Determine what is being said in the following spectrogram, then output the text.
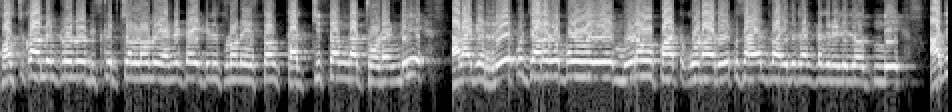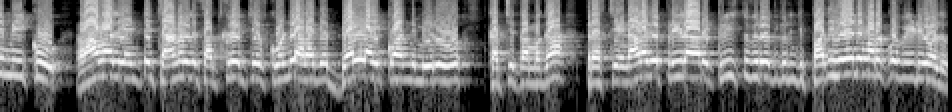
ఫస్ట్ కామెంట్ లోను డిస్క్రిప్షన్ లోను ఎండ్ టైటిల్స్ లోను ఇస్తాం. ఖచ్చితంగా చూడండి. అలాగే రేపు జరగబోయే మూడవ పార్ట్ కూడా రేపు సాయంత్రం ఐదు గంటలకు రిలీజ్ అవుతుంది. అది మీకు రావాలి అంటే ఛానల్ని సబ్స్క్రైబ్ చేసుకోండి. అలాగే బెల్ ఐకాన్ని మీరు ఖచ్చితంగా ప్రెస్ చేయండి. అలాగే ప్రియులారి క్రీస్తు విరోధి గురించి పదిహేను వరకు వీడియోలు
